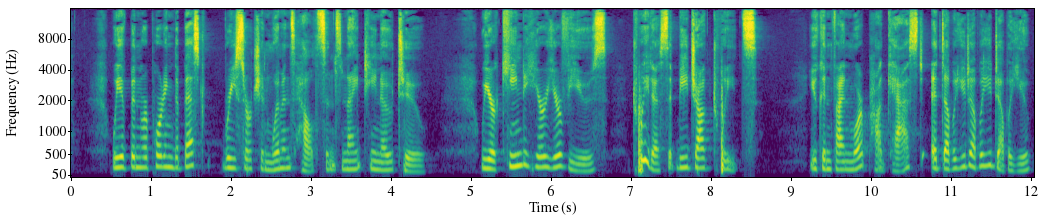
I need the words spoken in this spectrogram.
We have been reporting the best research in women's health since 1902. We are keen to hear your views. Tweet us at BJOG Tweets. You can find more podcasts at www.bjog.org.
